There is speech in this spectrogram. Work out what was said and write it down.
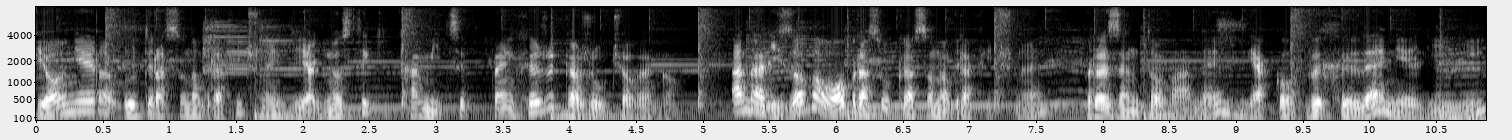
pionier ultrasonograficznej diagnostyki kamicy pęcherzyka żółciowego. Analizował obraz ultrasonograficzny prezentowany jako wychylenie linii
